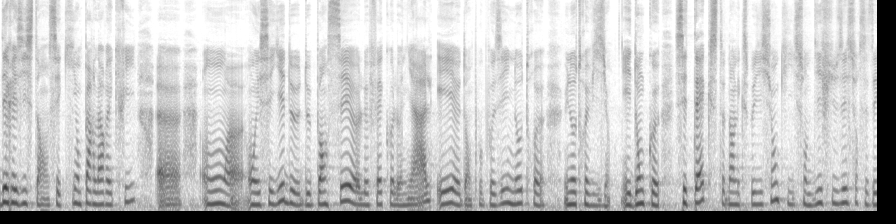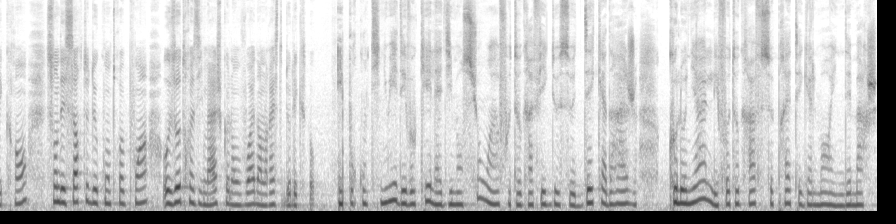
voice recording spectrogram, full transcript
des résistances et qui, par leur écrit, ont, ont, essayé de, penser le fait colonial et d'en proposer une autre, une autre vision. Et donc, ces textes dans l'exposition qui sont diffusés sur ces écrans sont des sortes de contrepoints aux autres images que l'on voit dans le reste de l'expo. Et pour continuer d'évoquer la dimension hein, photographique de ce décadrage colonial, les photographes se prêtent également à une démarche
